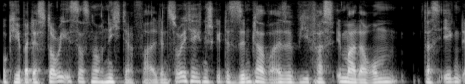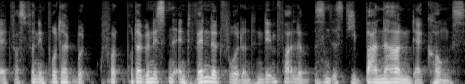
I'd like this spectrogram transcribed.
okay, bei der Story ist das noch nicht der Fall, denn storytechnisch geht es simplerweise wie fast immer darum, dass irgendetwas von den Protag Protagonisten entwendet wurde. Und in dem Fall sind es die Bananen der Kongs.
